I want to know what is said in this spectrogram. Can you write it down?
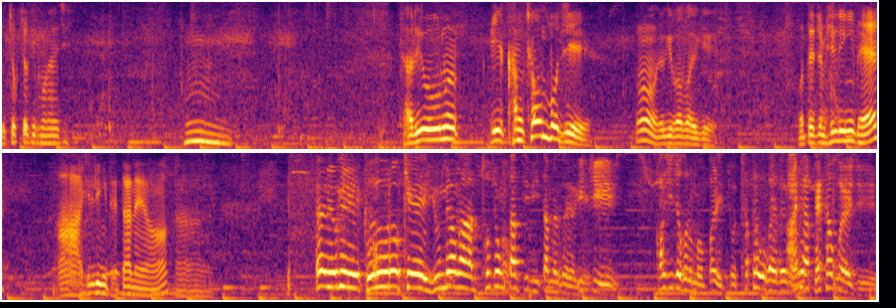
이쪽 저기 뭐라 해야지? 음. 자, 리 오늘 이 강 처음 보지? 어, 여기 봐봐, 여기. 어때, 좀 힐링이 돼? 아, 힐링이 됐다네요. 아. 형, 여기 그렇게 유명한 토종 닭집이 있다면서 여기. 있지. 가시죠, 그러면 빨리. 저 차 타고 가야 되는 거 아니야 배 타고 가야지.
